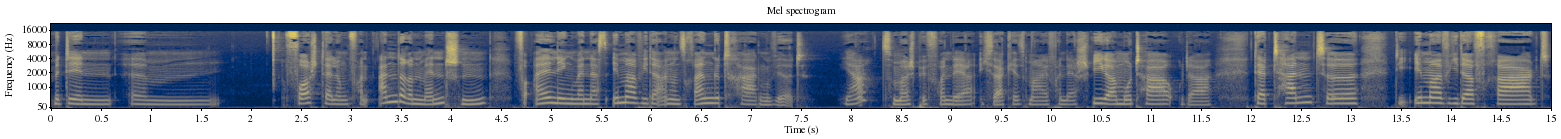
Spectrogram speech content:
mit den ähm, Vorstellungen von anderen Menschen, vor allen Dingen, wenn das immer wieder an uns rangetragen wird. Ja, zum Beispiel von der, ich sage jetzt mal, von der Schwiegermutter oder der Tante, die immer wieder fragt,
